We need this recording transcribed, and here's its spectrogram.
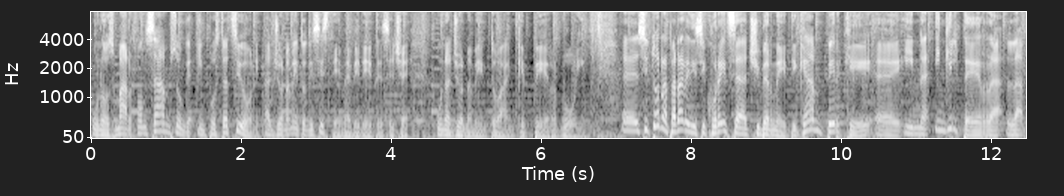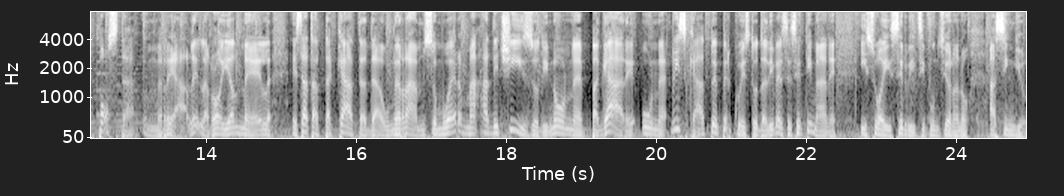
uno smartphone Samsung, impostazioni, aggiornamento di sistema e vedete se c'è un aggiornamento anche per voi. Eh, si torna a parlare di sicurezza cibernetica perché eh, in Inghilterra la posta mm, reale, la Royal Mail, è stata attaccata da un ransomware ma ha deciso di non pagare un riscatto e per questo da diverse settimane i suoi servizi funzionano a singhiozzo.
